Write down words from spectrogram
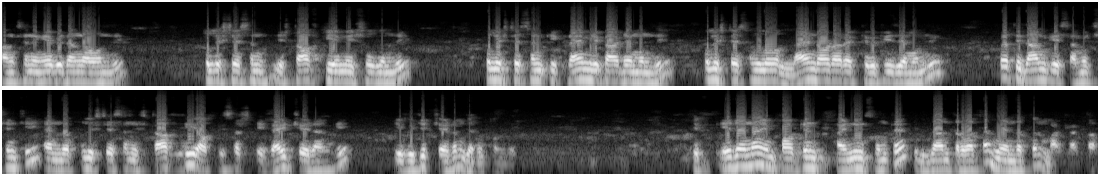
ఫంక్షనింగ్ ఏ విధంగా ఉంది? పోలీస్ స్టేషన్ ఈ స్టాఫ్కి ఏమి ఇష్యూస్ ఉంది? పోలీస్ స్టేషన్కి క్రైమ్ రికార్డ్ ఏముంది? పోలీస్ స్టేషన్లో ల్యాండ్ ఆర్డర్ యాక్టివిటీస్ ఏముంది? ప్రతి దానికి సమీక్షించి అండ్ పోలీస్ స్టేషన్ స్టాఫ్కి ఆఫీసర్స్కి గైడ్ చేయడానికి ఈ విజిట్ చేయడం జరుగుతుంది. ఏదైనా ఇంపార్టెంట్ ఫైండింగ్స్ ఉంటే దాని తర్వాత మీ అందరితో మాట్లాడతాం.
